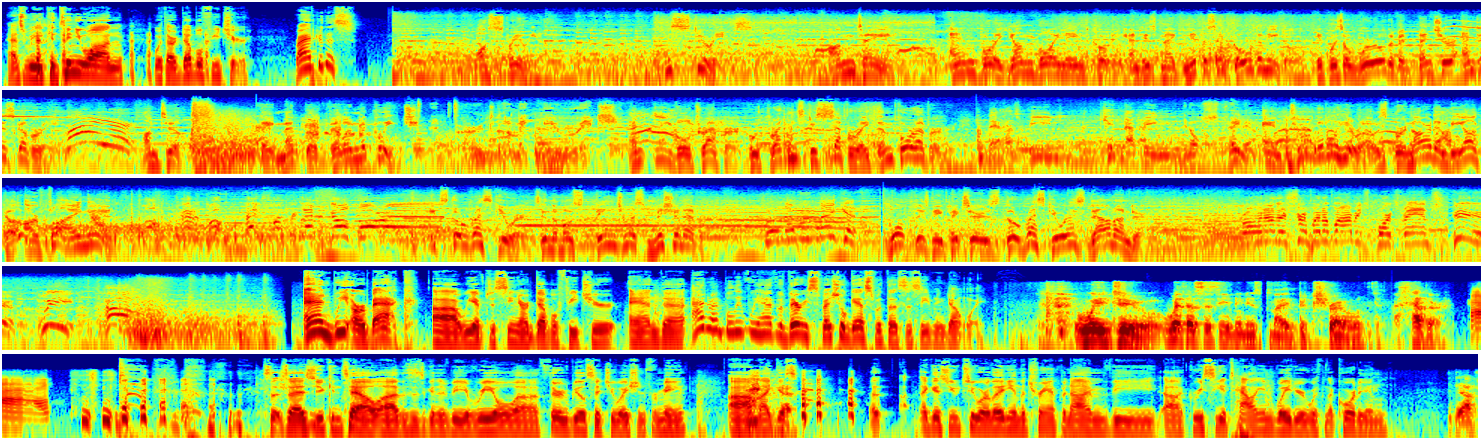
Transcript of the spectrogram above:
as we continue on with our double feature right after this. Australia. Mysterious. Untamed. And for a young boy named Cody and his magnificent golden eagle, it was a world of adventure and discovery. Fire! Until they met the villain McLeach, That bird's gonna make me rich. an evil trapper who threatens to separate them forever. There has been a kidnapping in Australia. And two little heroes, Bernard and Bianca, are flying in. Let's go for it! It's the Rescuers in the most dangerous mission ever. We'll never make it. Walt Disney Pictures' The Rescuers Down Under. Throw another shrimp in a barbie, sports fans. Here we come. And we are back. Uh, we have just seen our double feature, and uh, Adam, I believe we have a very special guest with us this evening, don't we? We do. With us this evening is my betrothed, Heather. Hi. So, so as you can tell, uh, this is going to be a real uh, third wheel situation for me. Um, I guess, uh, I guess you two are Lady and the Tramp, and I'm the uh, greasy Italian waiter with an accordion. Yep.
